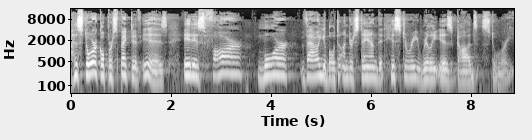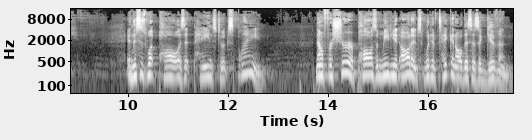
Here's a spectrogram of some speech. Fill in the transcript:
historical perspective is, it is far more valuable to understand that history really is God's story. And this is what Paul is at pains to explain. Now, for sure, Paul's immediate audience would have taken all this as a given.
